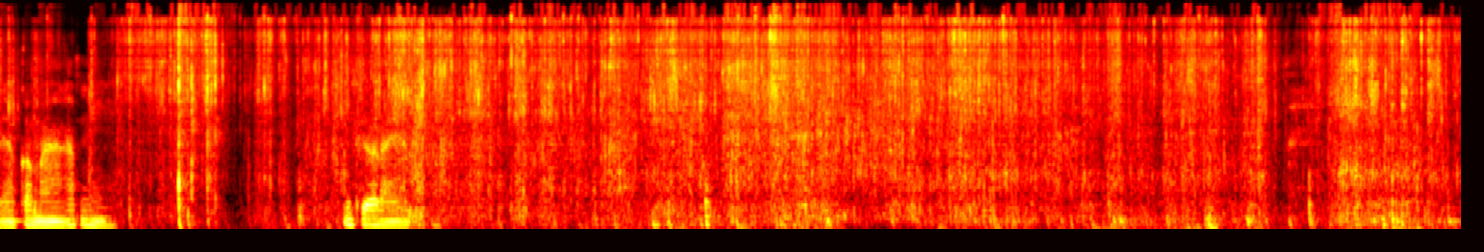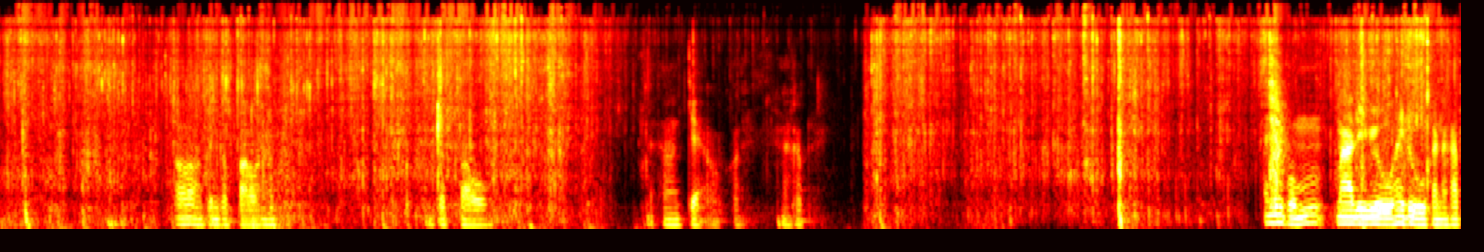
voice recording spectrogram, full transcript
แล้วก็มาครับนี่ นี่คืออะไรครับ อ๋อเป็นกระเป๋านะครับกระเป๋าเดี๋ยวทางแกะออกก่อนนะครับ อันนี้ผมมารีวิวให้ดูกันนะครับ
